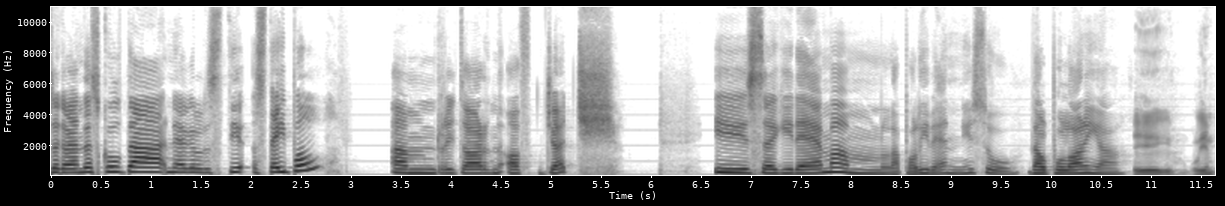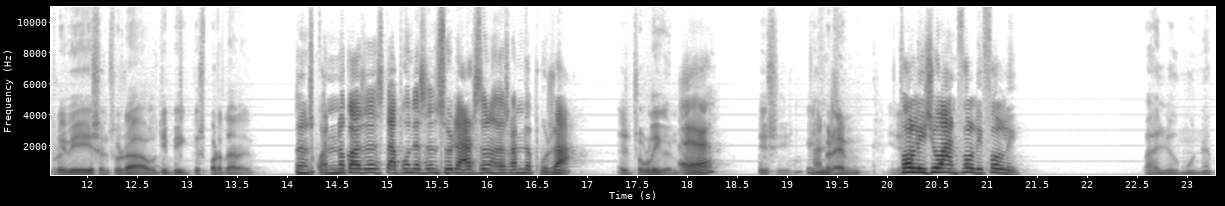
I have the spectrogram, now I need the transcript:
Doncs acabem d'escoltar Neville Staple amb Return of Judge i seguirem amb la Polibent, Nisso, del Polònia. Sí, volien prohibir, censurar, el típic que es porta ara. Doncs quan una cosa està a punt de censurar-se no les hem de posar. Ells obliguen. Eh? Sí, sí, què hi Doncs- farem? Foli, Joan, foli, foli. Ballo amb una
